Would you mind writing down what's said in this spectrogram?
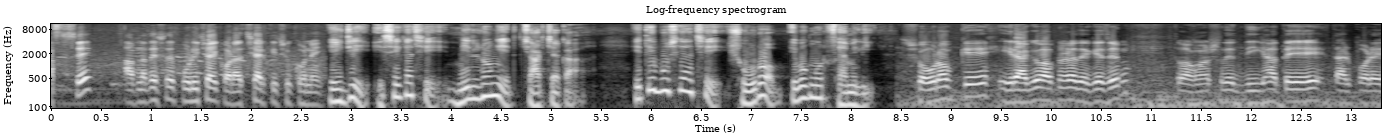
আসছে। আপনাদের সাথে পরিচয় করাচ্ছি আর কিছুক্ষণে। এই যে এসে গেছে নীল রঙের চার চাকা। এতে বসে আছে সৌরভ এবং ওর ফ্যামিলি সৌরভকে এর আগেও আপনারা দেখেছেন। তো আমার সাথে দীঘাতে তারপরে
